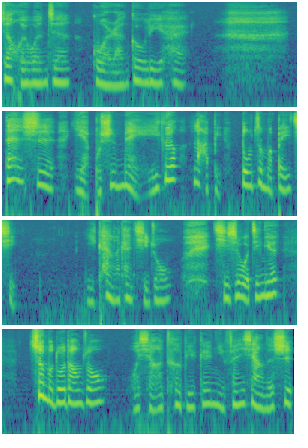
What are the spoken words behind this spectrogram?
这回纹针果然够厉害。但是也不是每一个蜡笔都这么悲情。你看了看其中，其实我今天这么多当中，我想要特别跟你分享的是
